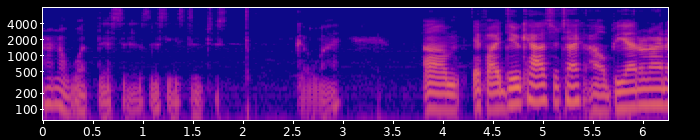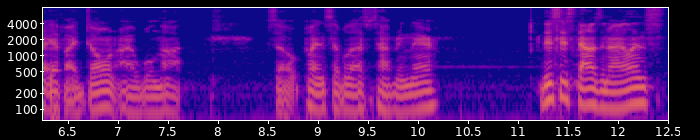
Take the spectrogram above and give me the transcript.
I don't know what this is. This needs to just go away. Um, if I do a check, I'll be at Oneida. If I don't, I will not. So, plain and simple, that's what's happening there. This is Thousand Islands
